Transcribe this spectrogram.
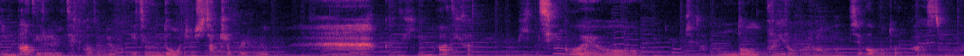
인바디를 쟀거든요. 이제 운동을 좀 시작해 보려고. 근데 인바디가 미친 거예요. 제가 운동 브이로그로 한번 찍어보도록 하겠습니다.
